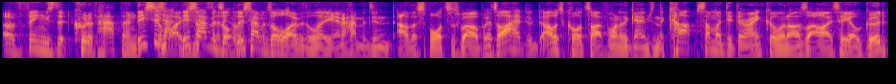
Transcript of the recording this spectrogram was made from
of things that could have happened. This is to why this happens. All, this the happens all over the league, and it happens in other sports as well. Because I had to, I was courtside for one of the games in the cup. Someone did their ankle, and I was like, "Oh, is he all good?"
